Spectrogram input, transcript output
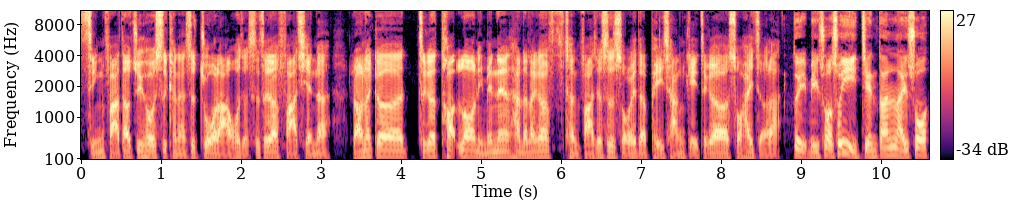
刑罚到最后是可能是坐牢或者是这个罚钱的，然后那个这个 tort law 里面呢，他的那个惩罚就是所谓的赔偿给这个受害者了。对，没错。所以简单来说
